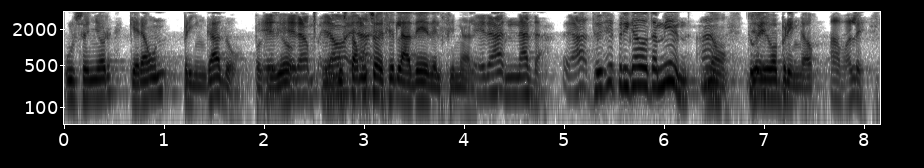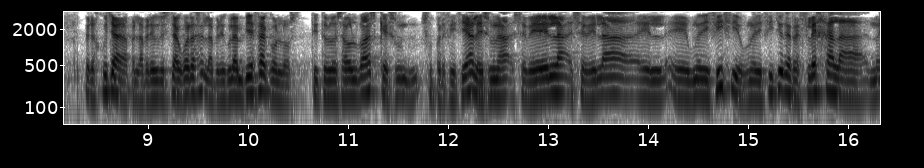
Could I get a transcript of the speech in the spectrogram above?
un señor que era un pringado. Porque Era- yo era- me gusta era- mucho decir la D del final. Era nada. Ah, ¿Tú dices pringado también? Ah, no, ¿tú yo digo pringado. Ah, vale. Pero escucha, la película, si te acuerdas, la película empieza con los títulos de Saul Bass, que es un superficial, es una, se ve, la, se ve la, el, eh, un edificio, un edificio que refleja la, no,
